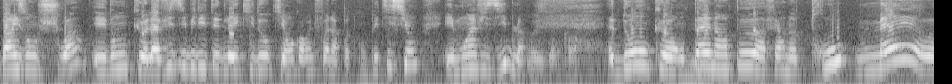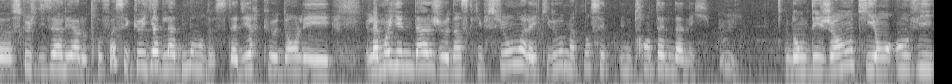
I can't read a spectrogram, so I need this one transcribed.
ben ils ont le choix et donc euh, la visibilité de l'aïkido qui encore une fois n'a pas de compétition est moins visible. donc euh, on mm. peine un peu à faire notre trou, mais euh, ce que je disais à Léa l'autre fois, c'est qu'il y a de la demande, c'est-à-dire que dans les la moyenne d'âge d'inscription à l'aïkido maintenant c'est une trentaine d'années. Donc des gens qui ont envie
